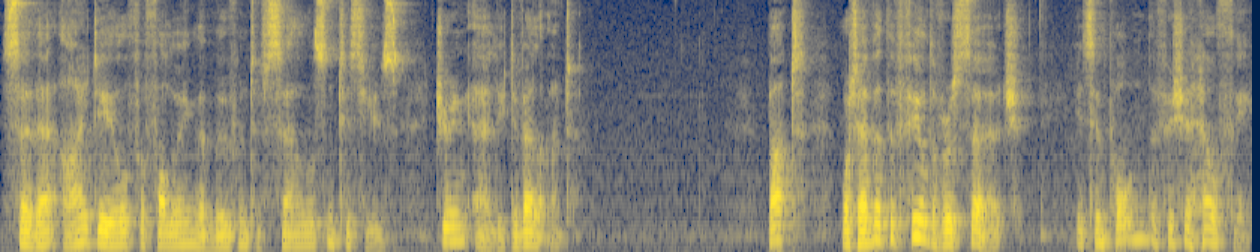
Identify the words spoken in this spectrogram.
so they're ideal for following the movement of cells and tissues during early development. But whatever the field of research, it's important the fish are healthy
